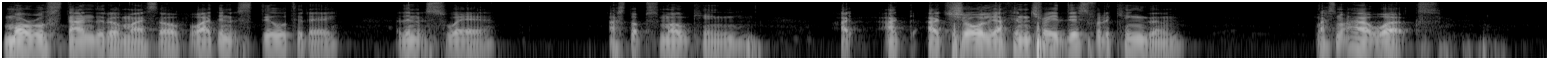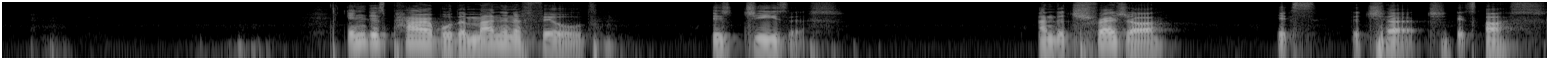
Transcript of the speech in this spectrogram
moral standard of myself. Oh, I didn't steal today. I didn't swear. I stopped smoking. I, I, I, surely I can trade this for the kingdom. That's not how it works. In this parable, the man in the field is Jesus. And the treasure, it's the church, it's us.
